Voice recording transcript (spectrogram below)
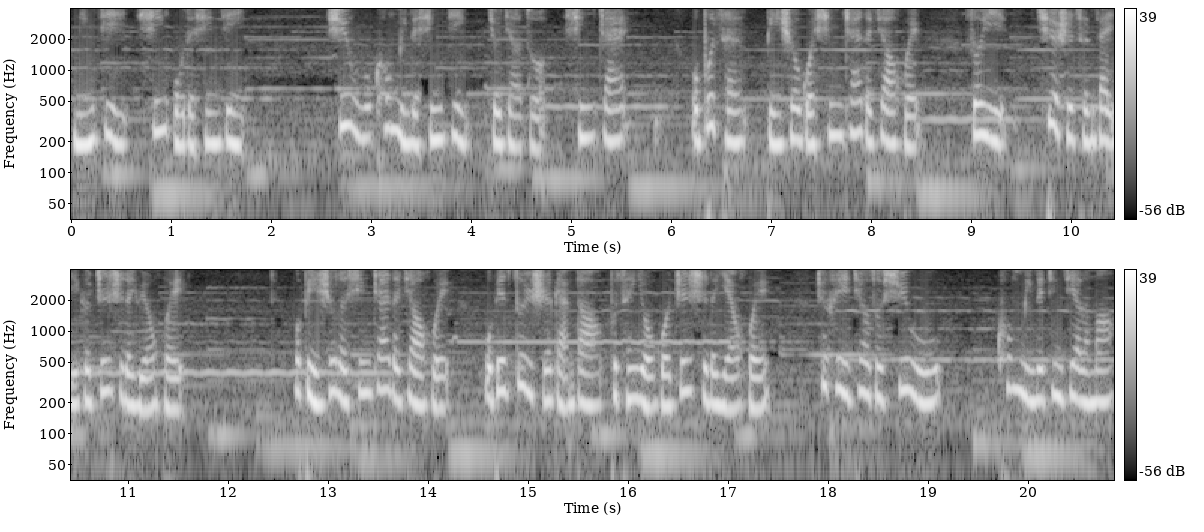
凝寂心无的心境。虚无空明的心境就叫做心斋。我不曾禀受过心斋的教诲，所以确实存在一个真实的圆回。我禀受了心斋的教诲，我便顿时感到不曾有过真实的颜回。这可以叫做虚无空明的境界了吗？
